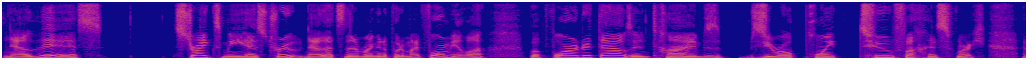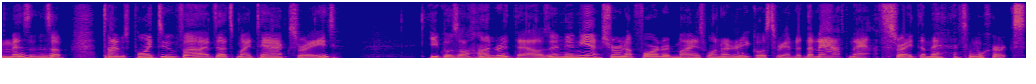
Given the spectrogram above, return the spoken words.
Now this strikes me as true. Now that's the number I'm going to put in my formula, but 400,000 times 0.25, sorry, I'm messing this up, times 0.25, that's my tax rate equals 100,000. And yeah, sure enough, 400 minus 100 equals 300. The math maths, right? The math works.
